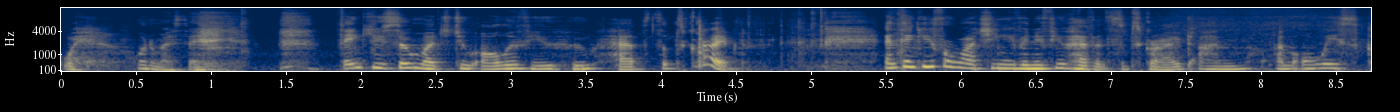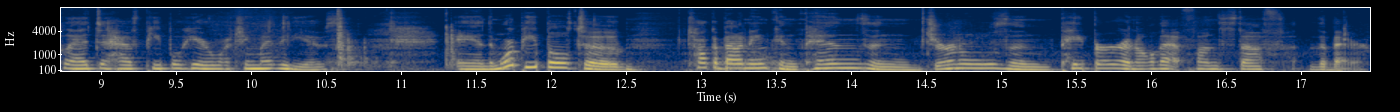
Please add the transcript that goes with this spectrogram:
Wait, what am I saying? thank you so much to all of you who have subscribed. And thank you for watching even if you haven't subscribed. I'm, I'm always glad to have people here watching my videos. And the more people to talk about ink and pens and journals and paper and all that fun stuff, the better.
